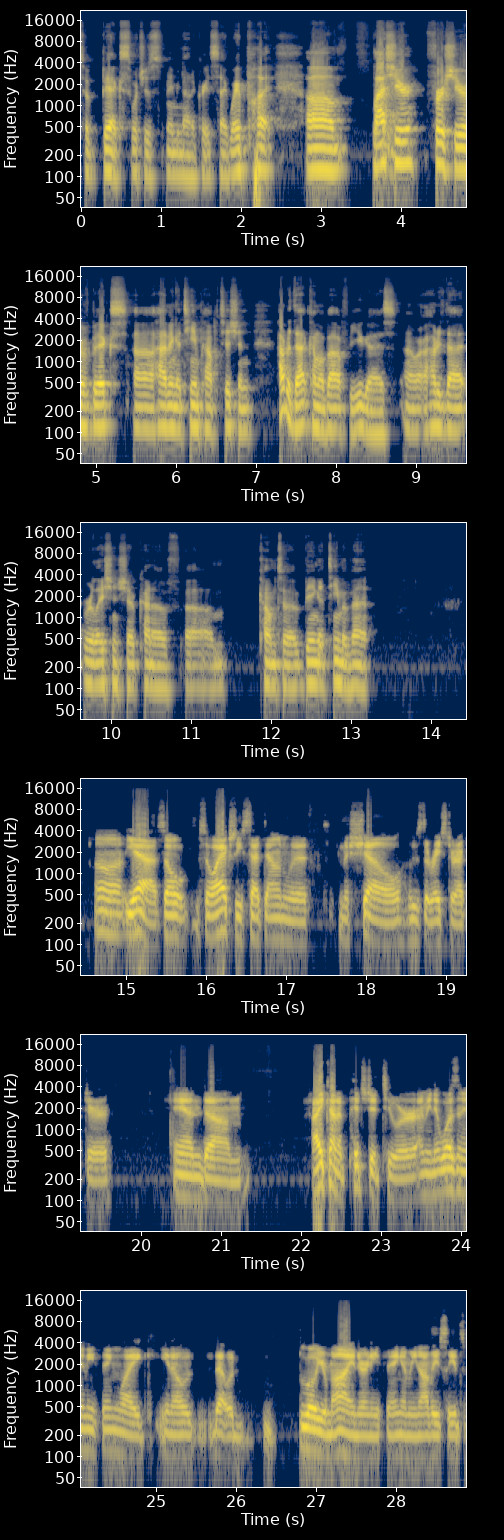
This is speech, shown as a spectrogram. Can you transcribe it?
to Bix, which is maybe not a great segue, but um, last year, first year of Bix, uh, having a team competition. How did that come about for you guys? Uh, how did that relationship kind of um, come to being a team event? Uh, yeah. So so I actually sat down with Michelle, who's the race director, and um, I kind of pitched it to her. I mean, it wasn't anything like you know that would blow your mind or anything. I mean, obviously it's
